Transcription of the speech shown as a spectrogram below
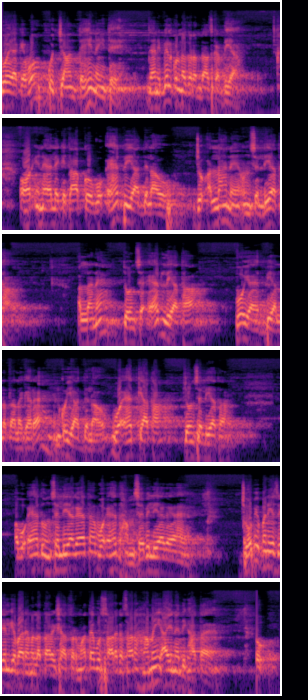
گویا کہ وہ کچھ جانتے ہی نہیں تھے یعنی بالکل نظر انداز کر دیا۔ اور ان اہل کتاب کو وہ عہد بھی یاد دلاؤ، جو اللہ نے ان سے لیا تھا۔ اللہ نے جو ان سے عہد لیا تھا وہ عہد بھی اللہ تعالیٰ کہہ رہا ہے، ان کو یاد دلاؤ۔ وہ عہد کیا تھا؟ جو ان سے لیا تھا۔ اب وہ عہد ان سے لیا گیا تھا، وہ عہد ہم سے بھی لیا گیا ہے۔ جو بھی بنی اسرائیل کے بارے میں اللہ تعالیٰ اشاد فرماتا ہے، وہ سارا کا سارا ہمیں ہی آئینہ دکھاتا ہے۔ تو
